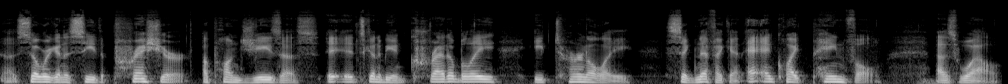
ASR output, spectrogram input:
uh, so we're going to see the pressure upon Jesus. it's going to be incredibly, eternally significant and, quite painful as well.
